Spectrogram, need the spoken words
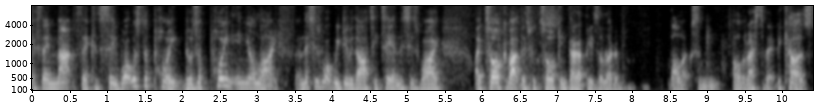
if they mapped, they could see what was the point. There was a point in your life, and this is what we do with RTT, and this is why I talk about this with talking therapies, a lot of bollocks and all the rest of it, because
